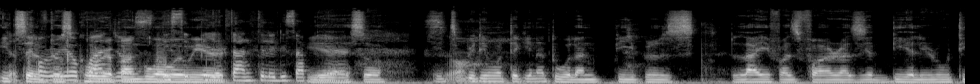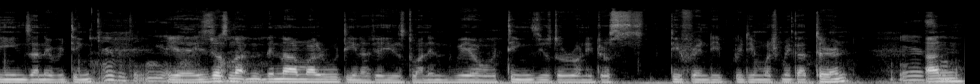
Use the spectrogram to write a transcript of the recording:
itself just hurry up and go away where until it disappears. yeah so it's So- pretty much taking a toll on people's life as far as your daily routines and everything. Everything, yeah. yeah it's just not the normal routine that you're used to and then where things used to run it just differently pretty much make a turn. And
